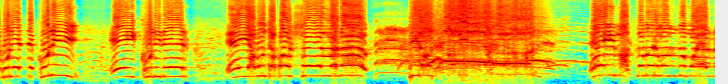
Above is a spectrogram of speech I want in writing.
আশরাফুলের যে খুনি, এই খুনিদের, এই আবু জাফর সোহেল এই মতলবের বন্ধু ময়াল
